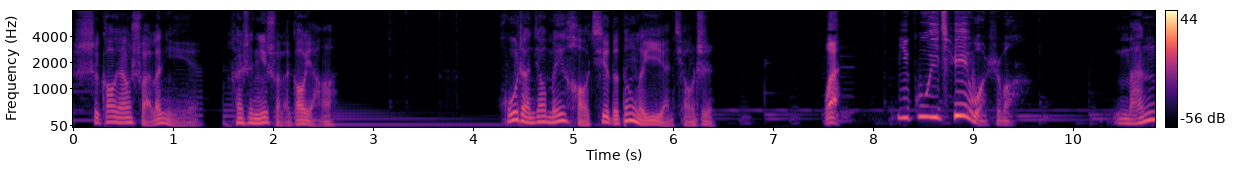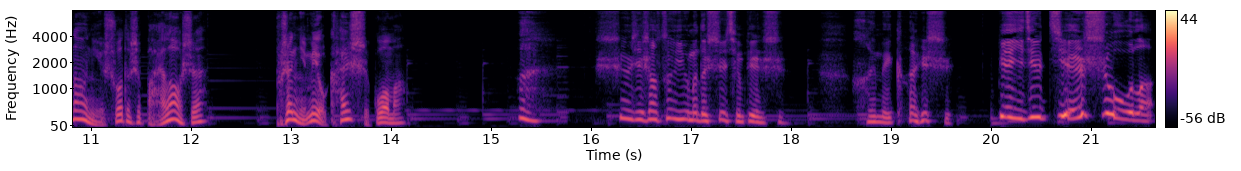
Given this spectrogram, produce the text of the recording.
是高阳甩了你，还是你甩了高阳啊？胡展娇没好气的瞪了一眼乔治，喂，你故意气我是吧？难道你说的是白老师？不是你们有开始过吗？唉，世界上最郁闷的事情便是，还没开始，便已经结束了。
